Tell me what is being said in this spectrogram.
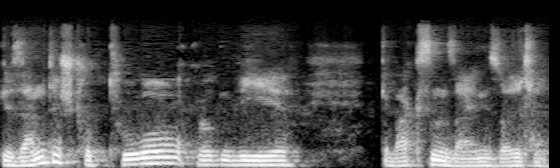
gesamte Struktur irgendwie gewachsen sein sollte.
